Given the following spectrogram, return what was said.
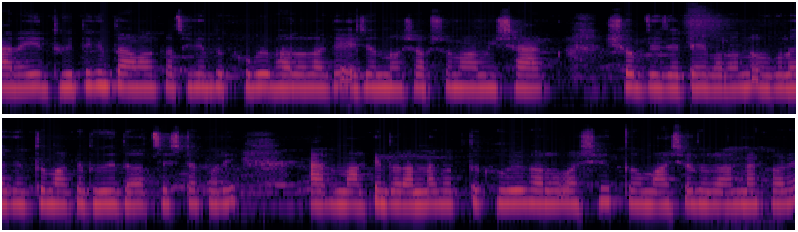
আর এই ধুইতে কিন্তু আমার কাছে কিন্তু খুবই ভালো লাগে এই জন্য সবসময় আমি শাক, সবজি যেটাই বলেন, ওগুলো কিন্তু মাকে ধুয়ে দেওয়ার চেষ্টা করি। আর মা কিন্তু রান্না করতে খুবই ভালোবাসে, তো মা শুধু রান্না করে।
